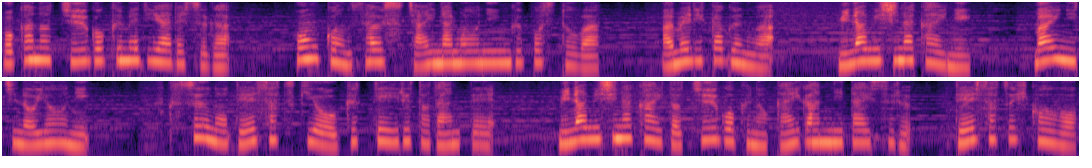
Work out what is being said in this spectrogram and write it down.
他の中国メディアですが、香港サウスチャイナモーニングポストは、アメリカ軍は南シナ海に毎日のように複数の偵察機を送っていると断定。南シナ海と中国の海岸に対する偵察飛行を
